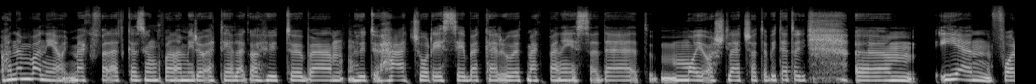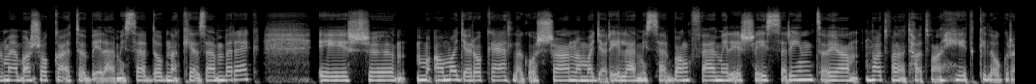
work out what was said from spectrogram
hanem van ilyen, hogy megfeledkezünk valamiről tényleg a hűtőben, a hűtő hátsó rész részébe került, megpenészedett, molyos lett, stb. Tehát, hogy öm, ilyen formában sokkal több élelmiszer dobnak ki az emberek, és a magyarok átlagosan a Magyar Élelmiszerbank felmérései szerint olyan 65-67 kg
